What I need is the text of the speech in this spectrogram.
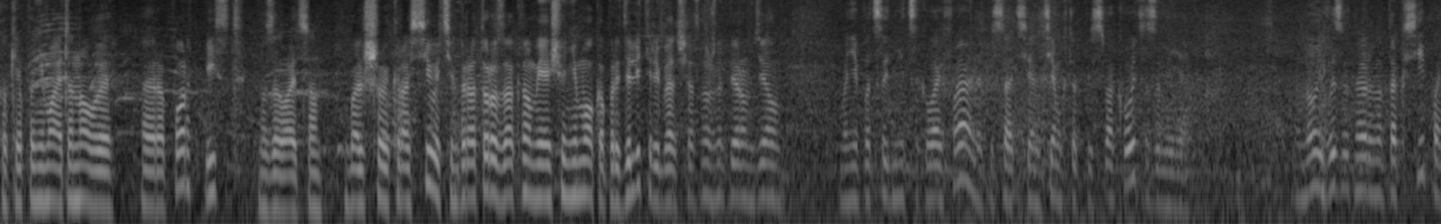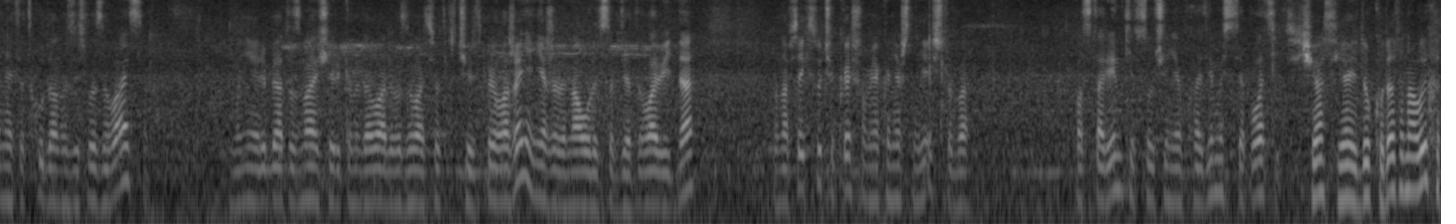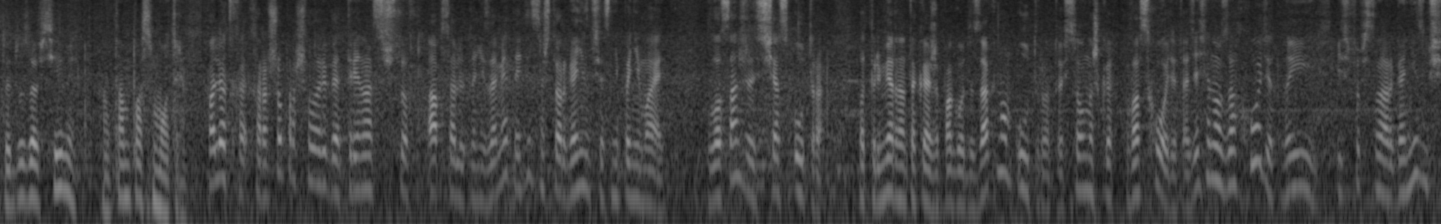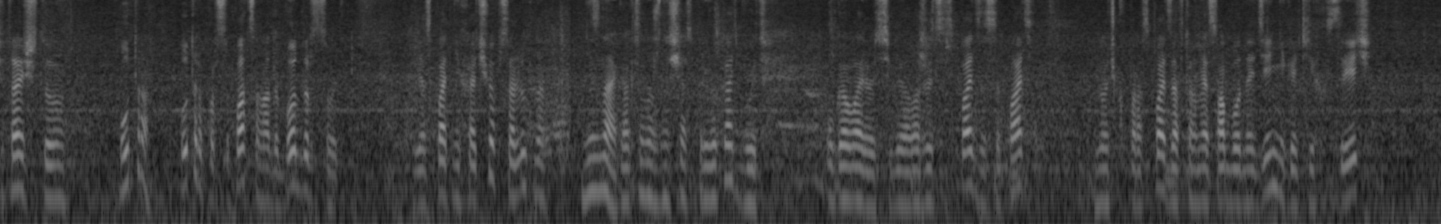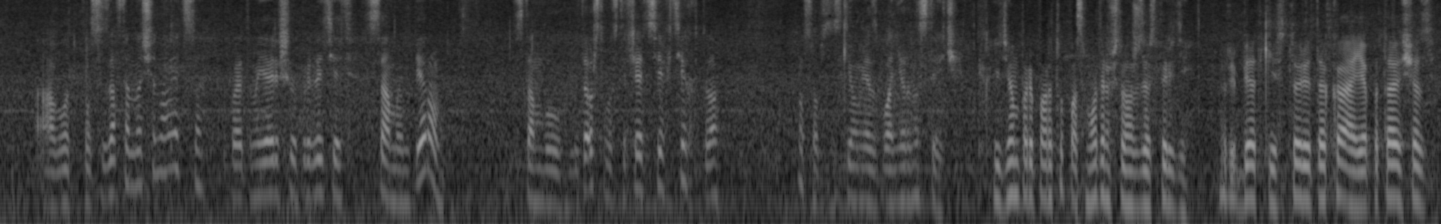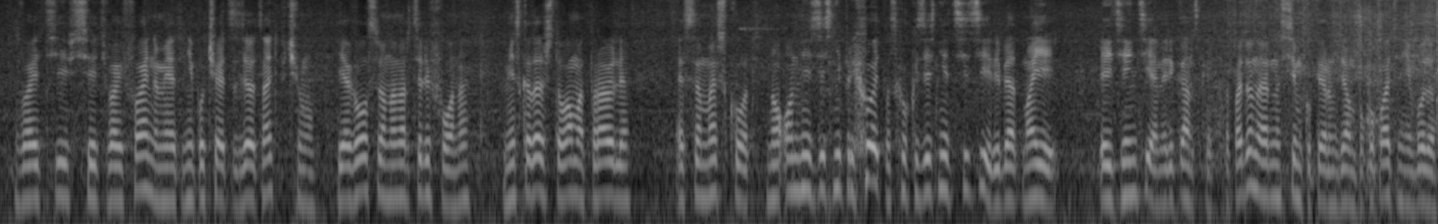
Как я понимаю, это новый аэропорт. Ист называется он. Большой, красивый. Температуру за окном я еще не мог определить, ребят. Сейчас нужно первым делом мне подсоединиться к Wi-Fi, написать всем тем, кто беспокоится за меня. Ну и вызвать, наверное, такси, понять, откуда оно здесь вызывается. Мне ребята, знающие, рекомендовали вызывать все-таки через приложение, нежели на улице где-то ловить, да? Но на всякий случай кэш у меня, конечно, есть, чтобы по старинке в случае необходимости оплатить. Сейчас я иду куда-то на выход, иду за всеми, а там посмотрим. Полет хорошо прошел, ребят, 13 часов абсолютно незаметно. Единственное, что организм сейчас не понимает. В Лос-Анджелесе сейчас утро. Вот примерно такая же погода за окном, утро, то есть солнышко восходит. А здесь оно заходит, ну и, и собственно, организм считает, что утро, утро просыпаться надо бодрствовать. Я спать не хочу абсолютно. Не знаю, как-то нужно сейчас привыкать будет, уговаривать себя ложиться спать, засыпать ночку проспать. Завтра у меня свободный день, никаких встреч. А вот послезавтра начинается. Поэтому я решил прилететь самым первым в Стамбул, для того, чтобы встречать всех тех, кто, ну, собственно, с кем у меня запланирована встреча. Идем по аэропорту, посмотрим, что нас ждет впереди. Ребятки, история такая. Я пытаюсь сейчас войти в сеть Wi-Fi, но у меня это не получается сделать. Знаете почему? Я ввел свой номер телефона. Мне сказали, что вам отправили смс-код. Но он мне здесь не приходит, поскольку здесь нет сети, ребят, моей. AT&T американской. Пойду, наверное, симку первым делом покупать и не буду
